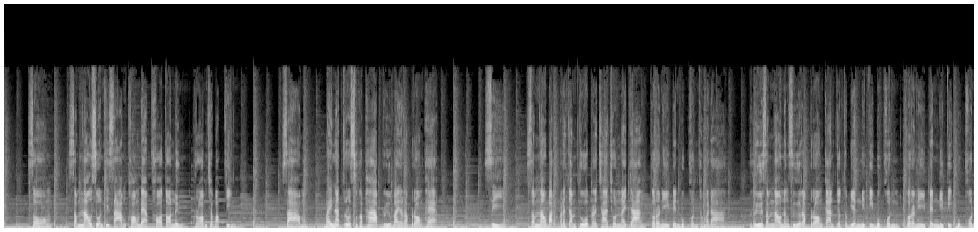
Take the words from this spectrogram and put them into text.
8 2. สำเนาส่วนที่ 3 ของแบบทอตอ1พร้อมฉบับจริง 3. ใบนัดตรวจสุขภาพหรือใบรับรองแพทย์ 4. สำเนาบัตรประจำตัวประชาชนนายจ้าง กรณีเป็นบุคคลธรรมดา หรือสำเนาหนังสือรับรองการจดทะเบียนนิติบุคคล กรณีเป็นนิติบุคคล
